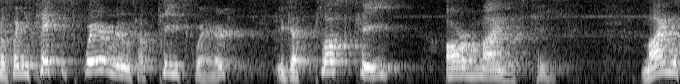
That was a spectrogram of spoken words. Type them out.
because when you take the square root of t squared, you get plus t or minus t. Minus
